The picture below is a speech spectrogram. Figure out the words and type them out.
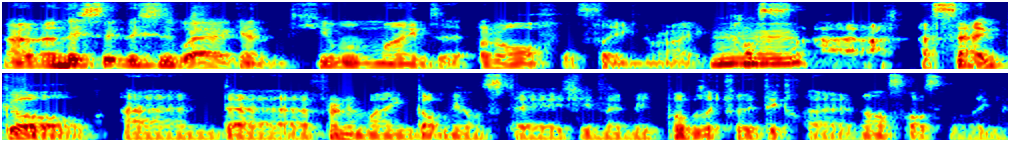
and, and, this is this is where again, human mind's an awful thing, right? Because mm -hmm. I, I, set a goal, and uh, a friend of mine got me on stage. He made me publicly declare and all sorts of things.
